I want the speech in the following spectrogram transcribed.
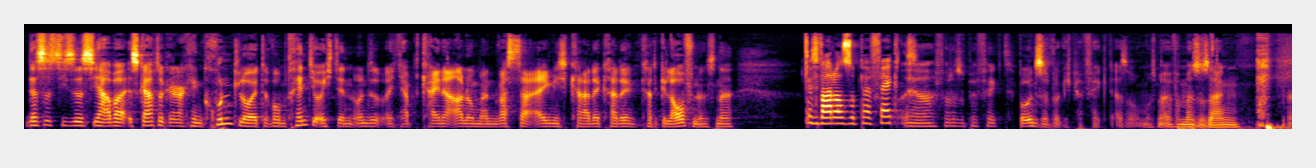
das ist dieses, ja, aber es gab doch gar keinen Grund, Leute, warum trennt ihr euch denn? Und ich habe keine Ahnung, Mann, was da eigentlich gerade gerade gerade gelaufen ist, ne? Es war doch so perfekt. Ja, das war doch so perfekt. Bei uns ist es wirklich perfekt, also muss man einfach mal so sagen. Ja.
